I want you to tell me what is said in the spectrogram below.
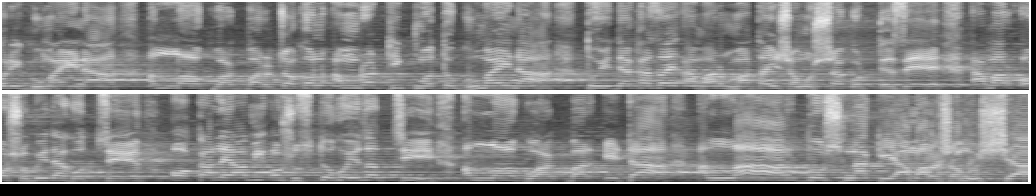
করি ঘুমাই না। আল্লাহ আকবার, যখন আমরা ঠিকমতো ঘুমাই না, তুই দেখা যায় আমার মাথায় সমস্যা করতেছে, আমার অসুবিধা হচ্ছে, অকালে আমি অসুস্থ হয়ে যাচ্ছি। আল্লাহ আকবার, এটা আল্লাহর দোষ নাকি আমার সমস্যা?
